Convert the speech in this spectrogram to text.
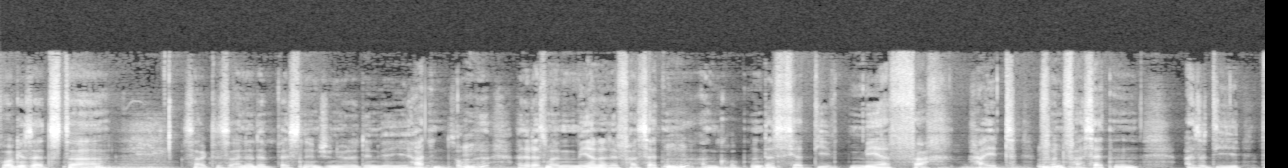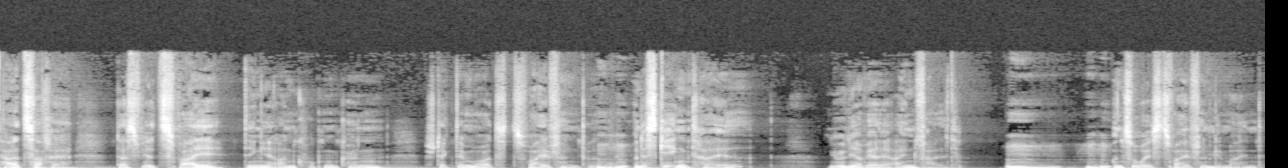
Vorgesetzter sagt, es ist einer der besten Ingenieure, den wir je hatten. So, mhm. Äh, also, dass man mehrere Facetten mhm. anguckt. Und das ist ja die Mehrfachheit von mhm. Facetten. Also die Tatsache, dass wir zwei Dinge angucken können, steckt im Wort Zweifeln drin. Mhm. Und das Gegenteil, Julia, wäre Einfalt. Mhm. Mhm. Und so ist Zweifeln gemeint.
